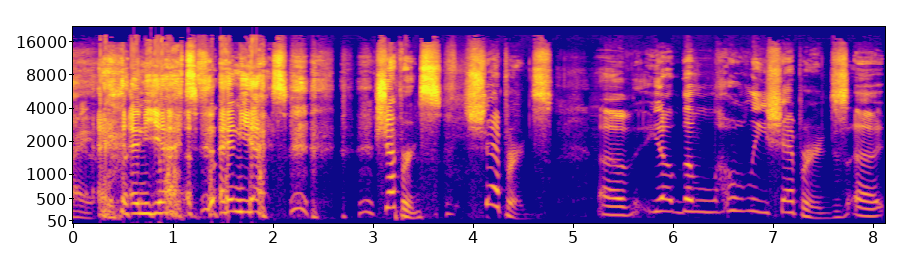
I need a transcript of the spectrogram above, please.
right. and yet and yet shepherds. shepherds. Uh, you know, the lowly shepherds uh,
